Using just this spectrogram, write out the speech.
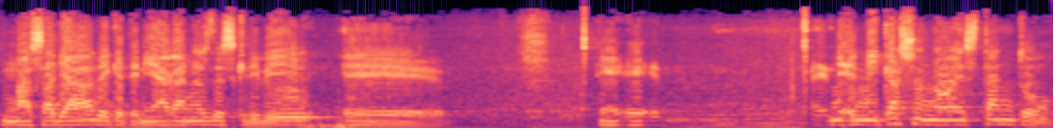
más allá de que tenía ganas de escribir eh, eh, eh, en mi caso no es tanto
